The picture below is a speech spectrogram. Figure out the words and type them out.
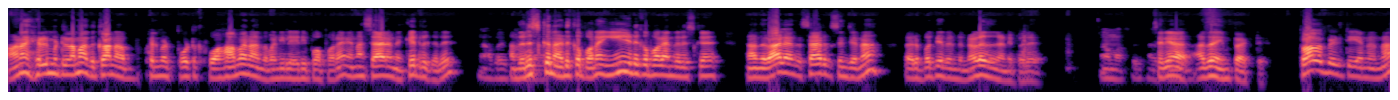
ஆனால் ஹெல்மெட் இல்லாமல் அதுக்காக நான் ஹெல்மெட் போட்டு போகாமல் நான் அந்த வண்டியில் ஏறி போக போகிறேன் ஏன்னா சார் என்ன போய் அந்த ரிஸ்க் நான் எடுக்க போறேன். ஏன் எடுக்க போறேன் அந்த ரிஸ்க் நான் அந்த வேலையை அந்த சாருக்கு செஞ்சேன்னா அதை பத்தி ரெண்டு நல்லது நினைப்பாரு. ஆமா சார் சரியா? அதுதான் இம்பாக்ட் ப்ராபபிலிட்டி என்னன்னா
